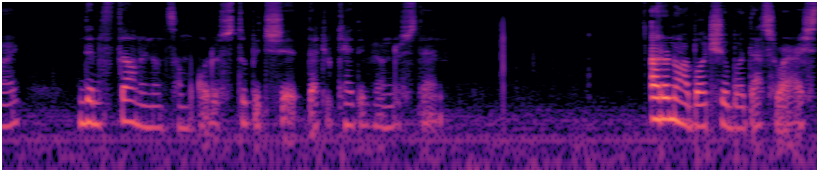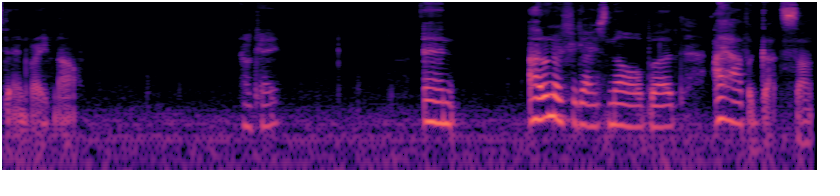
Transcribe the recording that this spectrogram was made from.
alright? Then failing on some other stupid shit that you can't even understand. I don't know about you, but that's where I stand right now. Okay? And I don't know if you guys know, but I have a godson.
